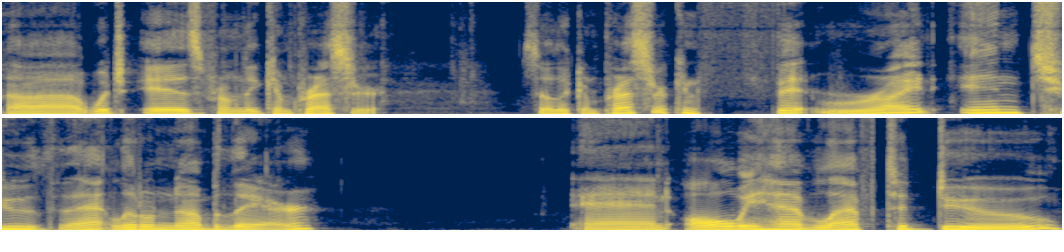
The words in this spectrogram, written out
Uh, which is from the compressor. So the compressor can fit right into that little nub there. And all we have left to do,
